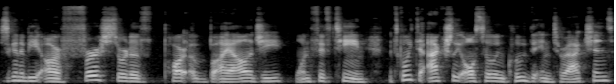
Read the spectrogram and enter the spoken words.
is going to be our first sort of part of biology 115 that's going to actually also include the interactions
